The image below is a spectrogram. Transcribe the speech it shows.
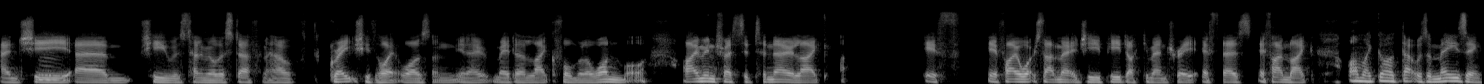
and she um she was telling me all this stuff and how great she thought it was and you know made her like formula one more. I'm interested to know like if if i watch that MotoGP documentary if there's if i'm like oh my god that was amazing.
